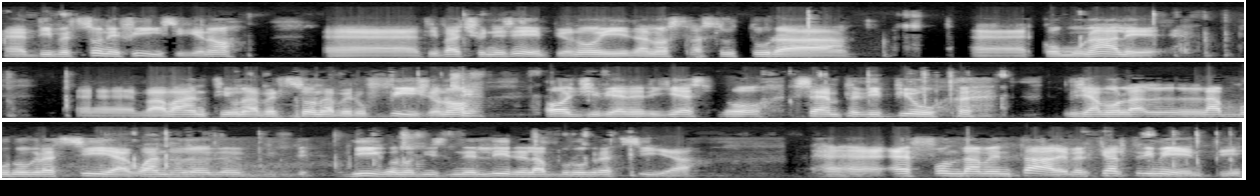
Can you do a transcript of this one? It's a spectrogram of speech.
eh, di persone fisiche. No? Eh, ti faccio un esempio: noi, la nostra struttura eh, comunale eh, va avanti una persona per ufficio, no? Sì. Oggi viene richiesto sempre di più diciamo, la, la, burocrazia, quando dicono di snellire la burocrazia, eh, è fondamentale perché altrimenti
